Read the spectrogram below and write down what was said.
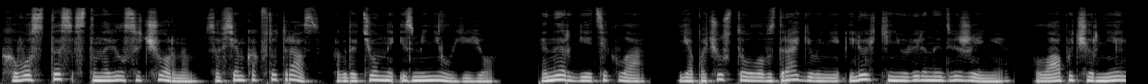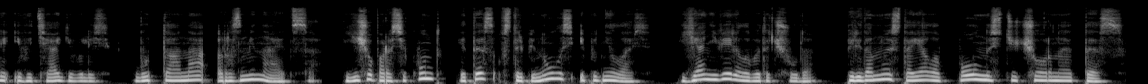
Хвост Тесс становился черным, совсем как в тот раз, когда темный изменил ее. Энергия текла. Я почувствовала вздрагивание и легкие неуверенные движения. Лапы чернели и вытягивались, будто она разминается. Еще пара секунд, и Тесс встрепенулась и поднялась. Я не верила в это чудо. Передо мной стояла полностью черная Тесс.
